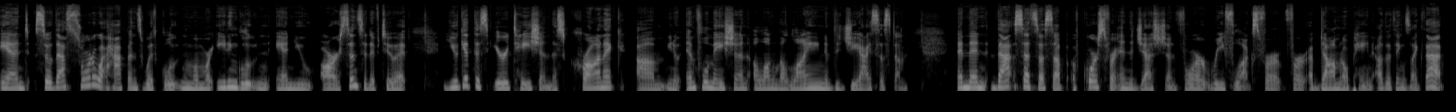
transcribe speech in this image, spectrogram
And so that's sort of what happens with gluten when we're eating gluten and you are sensitive to it. You get this irritation, this chronic, um, you know, inflammation along the lining of the GI system. And then that sets us up, of course, for indigestion, for reflux, for, for abdominal pain, other things like that.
